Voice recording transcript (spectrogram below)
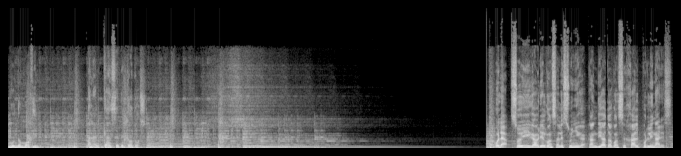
Mundo Móvil. Al alcance de todos. Hola, soy Gabriel González Zúñiga, candidato a concejal por Linares.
